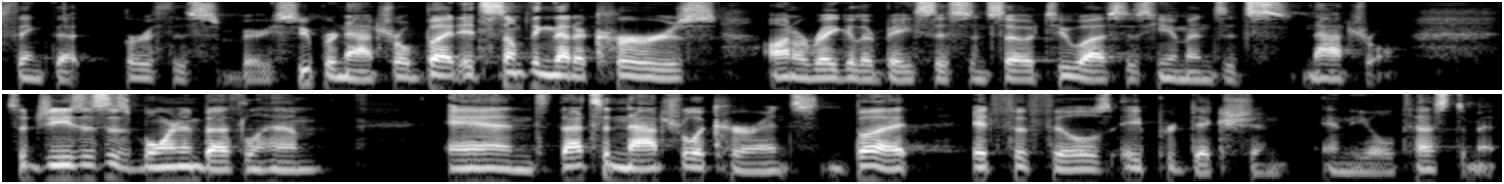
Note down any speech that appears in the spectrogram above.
think that birth is very supernatural, but it's something that occurs on a regular basis. And so to us as humans, it's natural. So Jesus is born in Bethlehem, and that's a natural occurrence, but it fulfills a prediction in the Old Testament.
